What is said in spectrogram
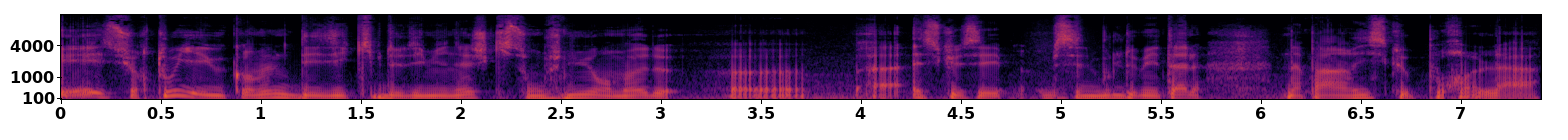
et surtout il y a eu quand même des équipes de déminage qui sont venues en mode euh, bah, est-ce que cette boule de métal n'a pas un risque pour la,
